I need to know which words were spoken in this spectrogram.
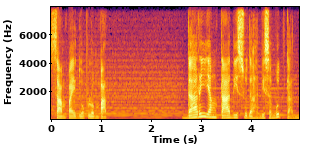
sampai 24. Dari yang tadi sudah disebutkan,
